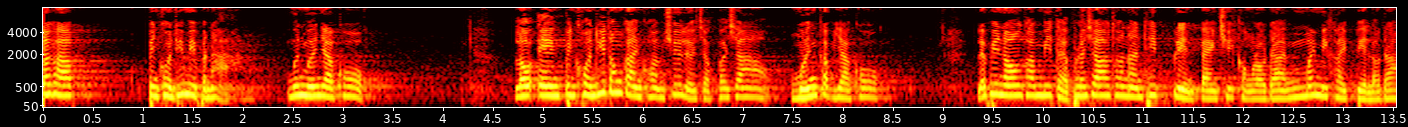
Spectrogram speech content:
นะครับ เป็นคนที่มีปัญหาเหมือนเหมือนยาโคบ เราเองเป็นคนที่ต้องการความช่วยเหลือจากพระเจ้า เหมือนกับยาโคบ และพี่น้องครับมีแต่พระเจ้าเท่านั้นที่เปลี่ยนแปลงชีวิตของเราได้ ไม่มีใครเปลี่ยนเราได้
